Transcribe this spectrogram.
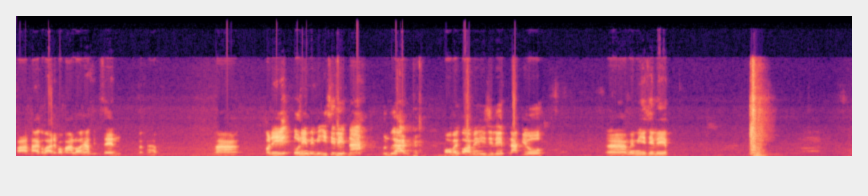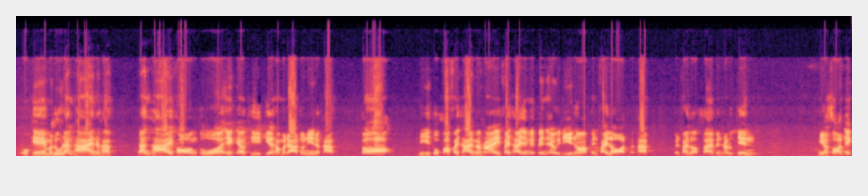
ฝาท้ายกระบะเนี่ยประมาณ 150 เซนนะครับ อ่าคราวนี้ตัวนี้ไม่มี easy lift นะเพื่อนๆบอกไว้ก่อนไม่มี easy lift หนักอยู่ อ่า ไม่มี easy lift โอเค มาดูด้านท้ายนะครับ ด้านท้ายของตัว XLT เกียร์ธรรมดาตัวนี้นะครับ ก็มีตัวครอบไฟท้ายมาให้ ไฟท้ายยังไม่เป็น LED เนาะ เป็นไฟหลอดนะครับ เป็นไฟหลอดใต้เป็นฮาโลเจน มีอักษร X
